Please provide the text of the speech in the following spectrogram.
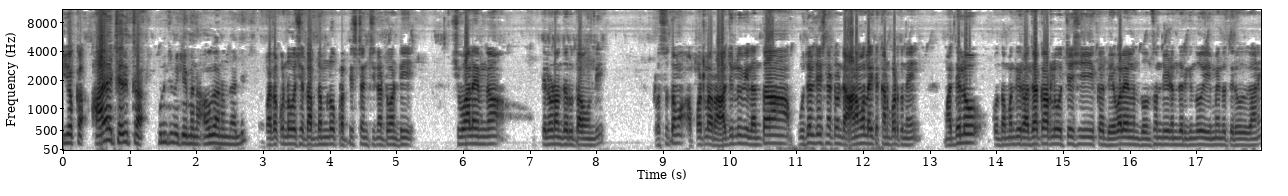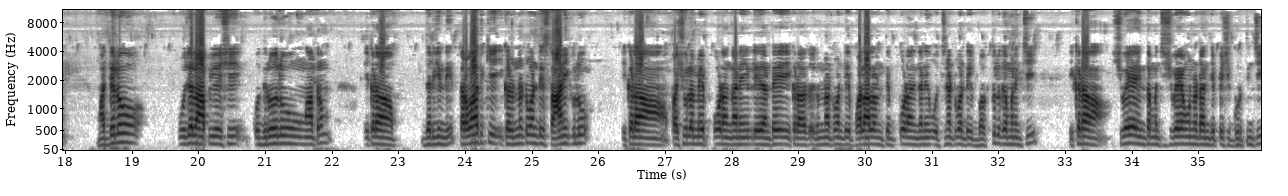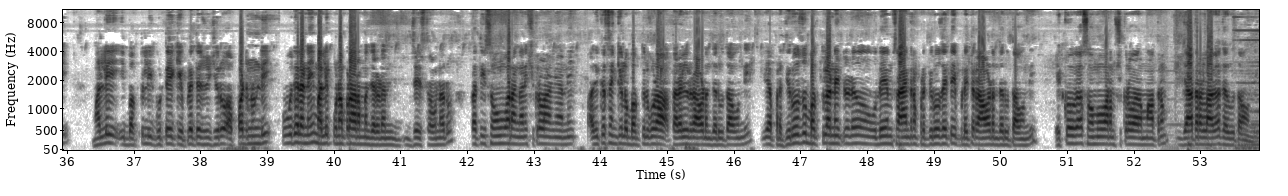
ఈ యొక్క ఆలయ చరిత్ర గురించి మీకు ఏమైనా అవగాహన ఉందా అండి? పదకొండవ శతాబ్దంలో ప్రతిష్ఠించినటువంటి శివాలయంగా తెలవడం జరుగుతూ ఉంది. ప్రస్తుతం అప్పట్లో రాజులు వీళ్ళంతా పూజలు చేసినటువంటి ఆనవాళ్ళు అయితే కనపడుతున్నాయి. మధ్యలో కొంతమంది రజాకారులు వచ్చేసి ఇక్కడ దేవాలయాలను ధ్వంసం చేయడం జరిగిందో ఏమైందో తెలియదు కానీ మధ్యలో పూజలు ఆపివేసి కొద్ది రోజులు మాత్రం ఇక్కడ జరిగింది. తర్వాతకి ఇక్కడ ఉన్నటువంటి స్థానికులు ఇక్కడ పశువుల మేపుకోవడం కానీ లేదంటే ఇక్కడ ఉన్నటువంటి పొలాలను తెంపుకోవడానికి కానీ వచ్చినటువంటి భక్తులు గమనించి ఇక్కడ శివయ్య ఇంత మంచి శివయ్య ఉన్నాడు అని చెప్పేసి గుర్తించి మళ్ళీ ఈ భక్తులు ఈ గుట్టకి ఎప్పుడైతే చూసారో అప్పటి నుండి పూజలని మళ్ళీ పునఃప్రారంభం జరగడం చేస్తూ ఉన్నారు. ప్రతి సోమవారం కానీ శుక్రవారం కానీ అధిక సంఖ్యలో భక్తులు కూడా తరలి రావడం జరుగుతూ ఉంది. ఇక ప్రతిరోజు భక్తులు అనేటువంటి ఉదయం సాయంత్రం ప్రతిరోజు అయితే ఇప్పుడైతే రావడం జరుగుతూ ఉంది. ఎక్కువగా సోమవారం శుక్రవారం మాత్రం జాతర లాగా జరుగుతూ ఉంది.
